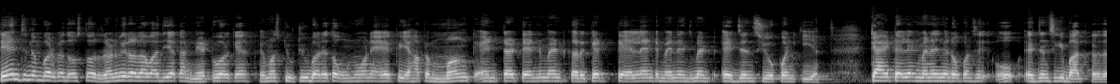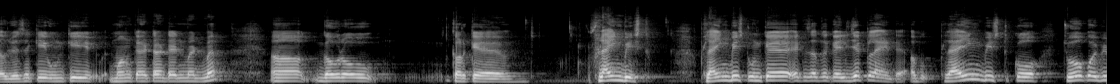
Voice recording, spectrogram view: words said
टेंथ नंबर पे दोस्तों रणवीर अलावादिया का नेटवर्क है फ़ेमस यूट्यूबर है तो उन्होंने एक यहाँ पे मंक एंटरटेनमेंट करके टैलेंट मैनेजमेंट एजेंसी ओपन की है। क्या है टैलेंट मैनेजमेंट ओपन एजेंसी की बात करते हो? जैसे कि उनकी मंक एंटरटेनमेंट में गौरव करके फ्लाइंग बिस्ट फ्लाइंग बिस्ट उनके एक हिसाब से कह लीजिए क्लाइंट है। अब फ्लाइंग बिस्ट को जो कोई भी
